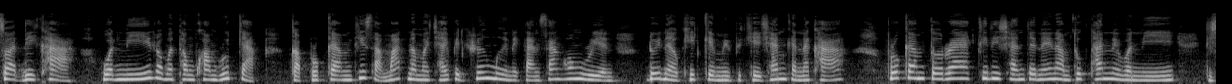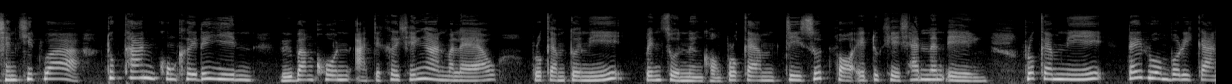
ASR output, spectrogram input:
สวัสดีค่ะ วันนี้เรามาทำความรู้จักกับโปรแกรมที่สามารถนำมาใช้เป็นเครื่องมือในการสร้างห้องเรียน ด้วยแนวคิด Gamification กันนะคะ โปรแกรมตัวแรกที่ดิฉันจะแนะนำทุกท่านในวันนี้ ดิฉันคิดว่าทุกท่านคงเคยได้ยิน หรือบางคนอาจจะเคยใช้งานมาแล้ว โปรแกรมตัวนี้เป็นส่วนหนึ่งของโปรแกรม G Suite for Education นั่นเอง โปรแกรมนี้ได้รวมบริการ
